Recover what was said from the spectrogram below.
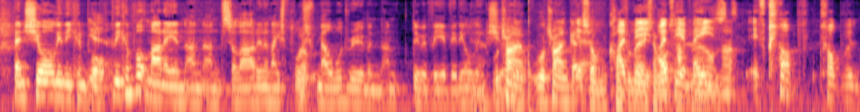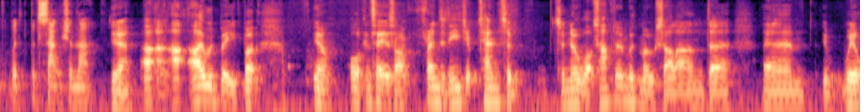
Then surely they can put Yeah. they can put Mane and, and, and Salah in a nice plush Well- Melwood room and, and do it via video link. We'll try. and- We'll try and get Yeah. some confirmation I'd of be, what's I'd be happening amazed on that. if Klopp, Klopp would, would, would sanction that. Yeah, I, I, I would be, but you know, all I can say is our friends in Egypt tend to to know what's happening with Mo Salah, and uh, um, we'll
